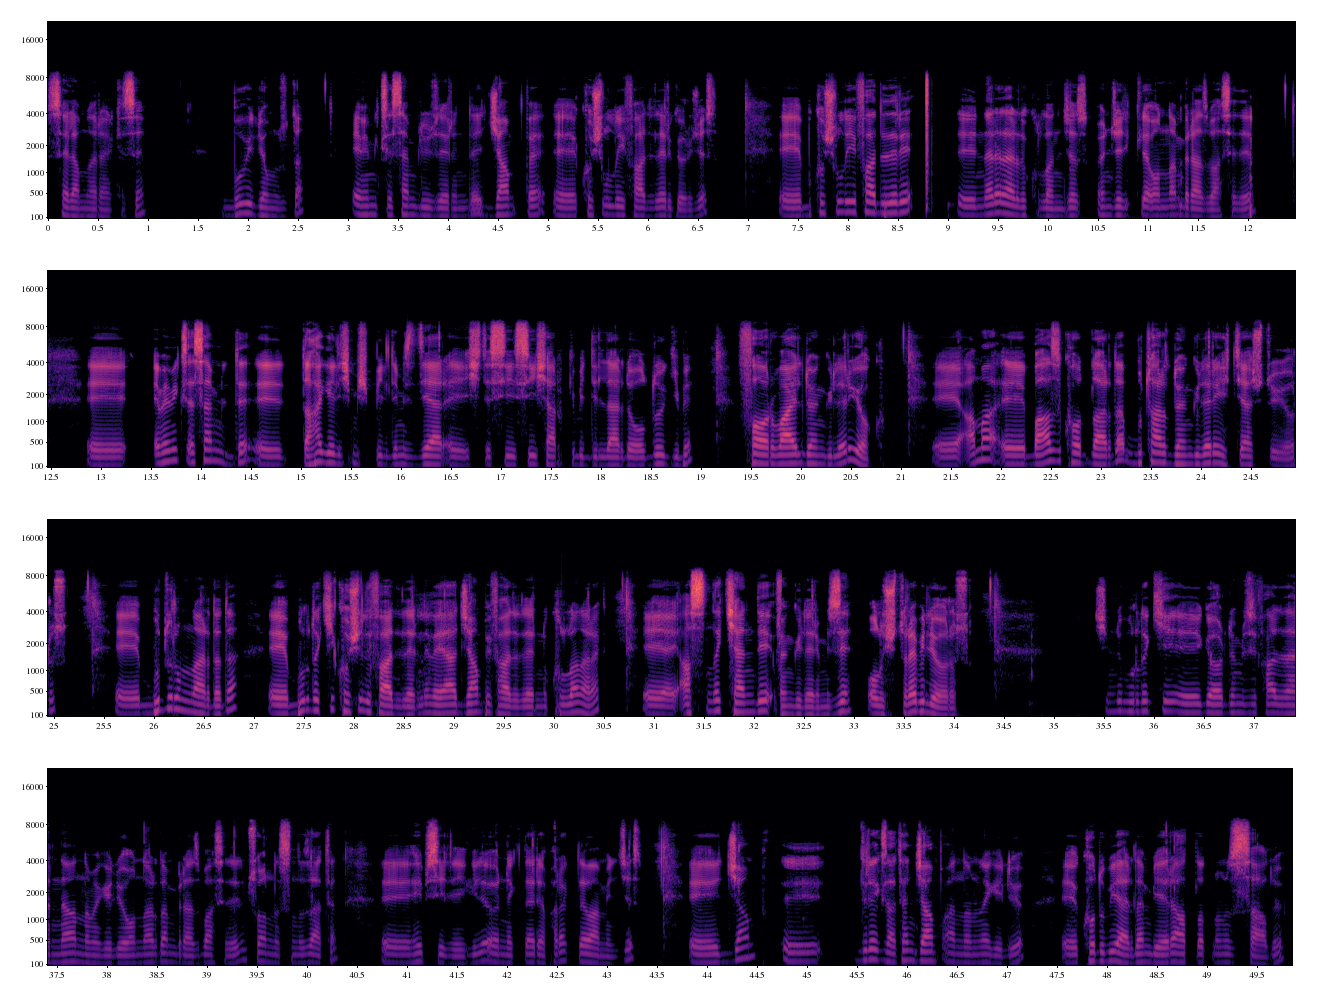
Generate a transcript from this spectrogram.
Selamlar herkese. Bu videomuzda MMX Assembly üzerinde jump ve e, koşullu ifadeleri göreceğiz. E, bu koşullu ifadeleri e, nerelerde kullanacağız? Öncelikle ondan biraz bahsedelim. E, MMX Assembly'de e, daha gelişmiş bildiğimiz diğer e, işte C, C Sharp gibi dillerde olduğu gibi for while döngüleri yok. E, ama e, bazı kodlarda bu tarz döngülere ihtiyaç duyuyoruz. E, bu durumlarda da e, buradaki koşul ifadelerini veya jump ifadelerini kullanarak e, aslında kendi döngülerimizi oluşturabiliyoruz. Şimdi buradaki e, gördüğümüz ifadeler ne anlama geliyor onlardan biraz bahsedelim. Sonrasında zaten e, hepsiyle ilgili örnekler yaparak devam edeceğiz. E, jump e, direkt zaten jump anlamına geliyor. E, kodu bir yerden bir yere atlatmamızı sağlıyor.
